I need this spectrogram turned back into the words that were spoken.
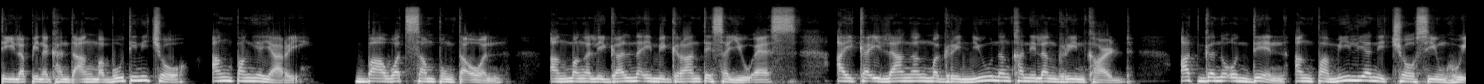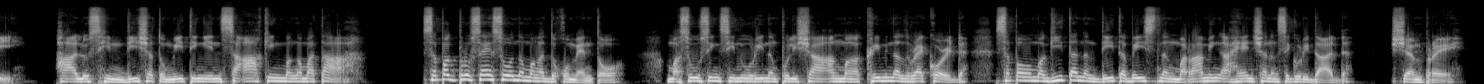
Tila pinaghandaang mabuti ni Cho ang pangyayari. Bawat sampung taon, ang mga legal na imigrante sa US ay kailangang mag-renew ng kanilang green card at ganoon din ang pamilya ni Cho Seung Hui. Halos hindi siya tumitingin sa aking mga mata. Sa pagproseso ng mga dokumento, masusing sinuri ng pulisya ang mga criminal record sa pamamagitan ng database ng maraming ahensya ng seguridad. Siyempre,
